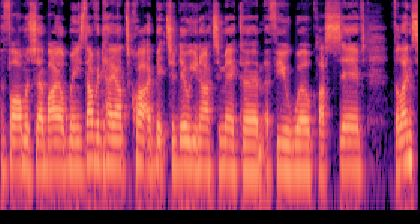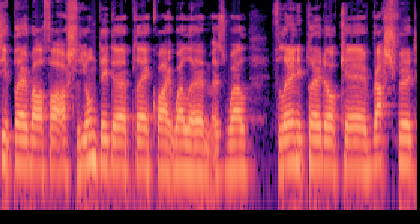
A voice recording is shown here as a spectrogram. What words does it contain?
performance uh, by all means. David Hay had quite a bit to do. You know, to make um, a few world class saves. Valencia played well. I thought Ashley Young did uh, play quite well um, as well. Fellaini played okay. Rashford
